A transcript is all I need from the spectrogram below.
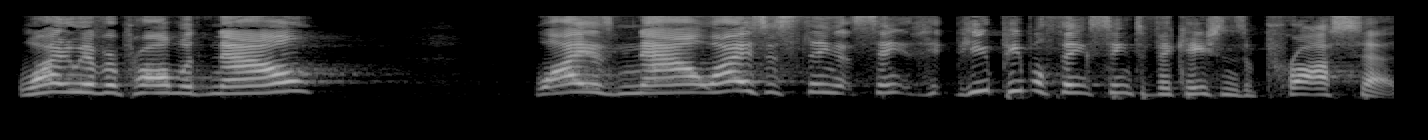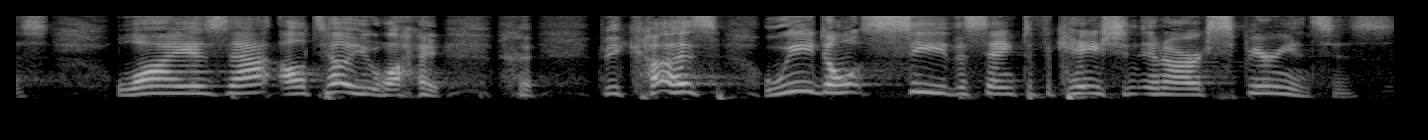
Why do we have a problem with now? Why is now? Why is this thing that people think sanctification is a process? Why is that? I'll tell you why. because we don't see the sanctification in our experiences.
